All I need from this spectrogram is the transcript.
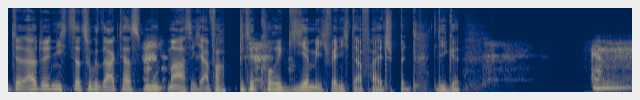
da du nichts dazu gesagt hast, mutmaßlich, einfach bitte korrigier mich, wenn ich da falsch bin, liege. Ähm,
